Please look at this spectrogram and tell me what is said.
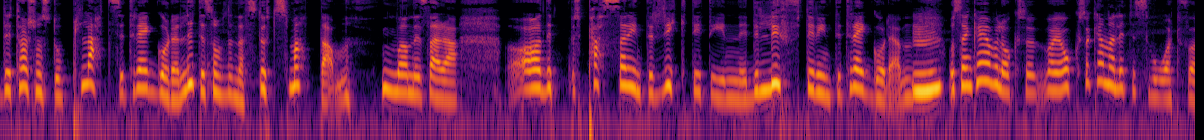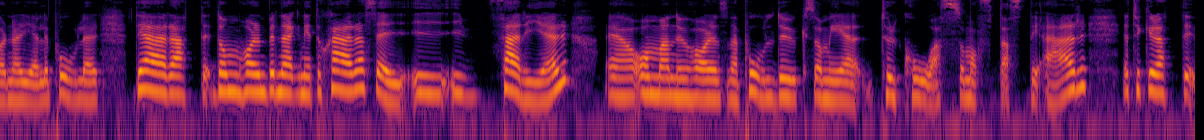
det tar så stor plats i trädgården, lite som den där studsmattan. Man är så här, ja det passar inte riktigt in i, det lyfter inte trädgården. Mm. Och sen kan jag väl också, vad jag också kan ha lite svårt för när det gäller pooler, det är att de har en benägenhet att skära sig i, i färger. Eh, om man nu har en sån här poolduk som är turkos som oftast det är. Jag tycker att det,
